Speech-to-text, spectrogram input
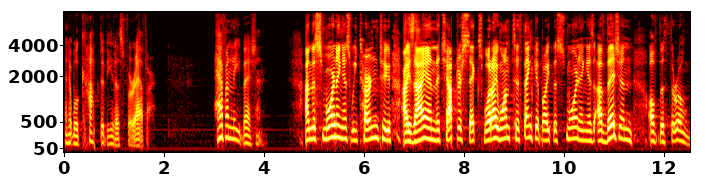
And it will captivate us forever. Heavenly vision. And this morning, as we turn to Isaiah in the chapter 6, what I want to think about this morning is a vision of the throne.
